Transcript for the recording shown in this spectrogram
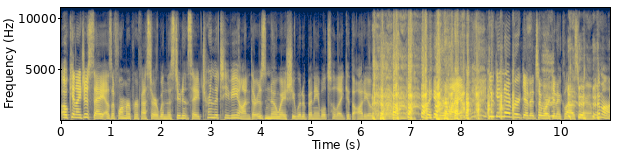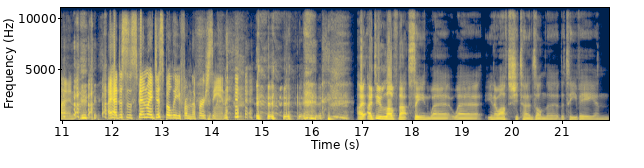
Oh, can I just say, as a former professor, when the students say "turn the TV on," there is no way she would have been able to like get the audio visual in real life. You can never get it to work in a classroom. Come on, I had to suspend my disbelief from the first scene. I, I do love that scene where where you know after she turns on the the TV and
